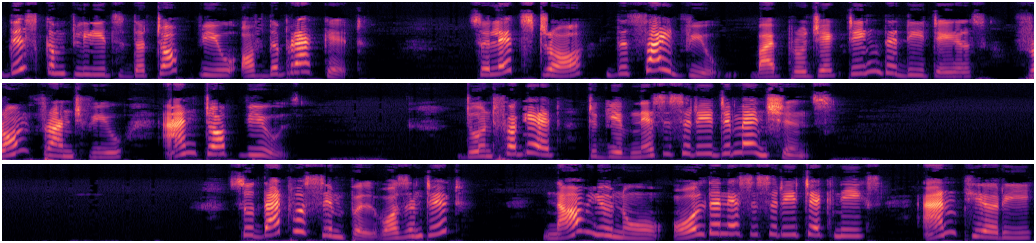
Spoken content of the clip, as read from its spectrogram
This completes the top view of the bracket. So let's draw the side view by projecting the details from front view and top views. Don't forget to give necessary dimensions. So that was simple, wasn't it? Now you know all the necessary techniques and theory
